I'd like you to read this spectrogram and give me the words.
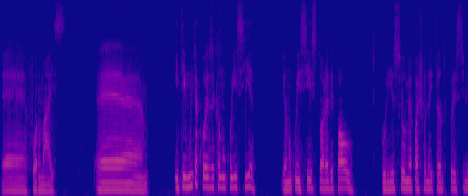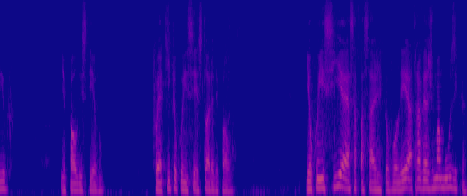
é, formais. É, e tem muita coisa que eu não conhecia. Eu não conhecia a história de Paulo. Por isso eu me apaixonei tanto por esse livro, de Paulo Estevam. Foi aqui que eu conheci a história de Paulo. E eu conhecia essa passagem que eu vou ler através de uma música.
